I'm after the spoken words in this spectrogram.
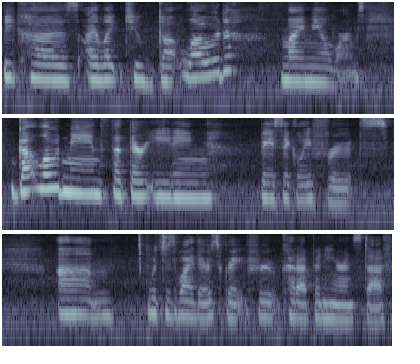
because I like to gut load my mealworms. Gut load means that they're eating basically fruits, um, which is why there's grapefruit cut up in here and stuff.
